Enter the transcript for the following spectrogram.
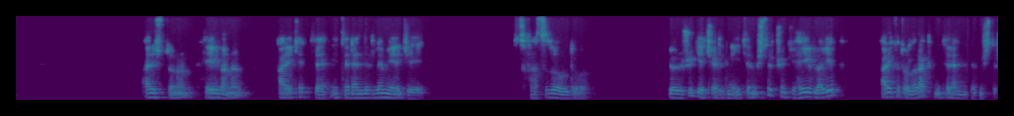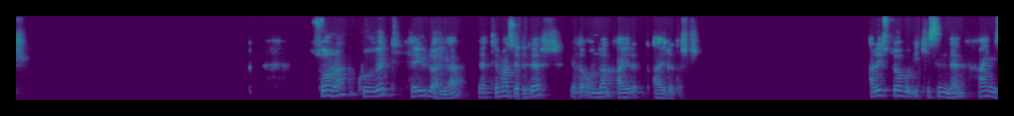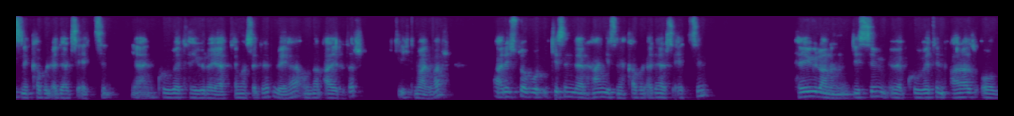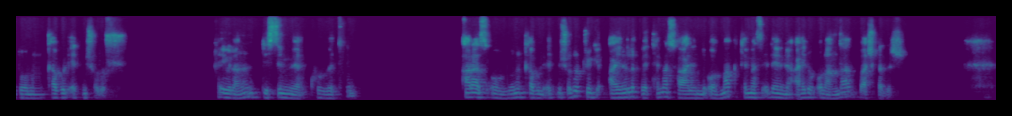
Aristo'nun Heyula'nın hareketle nitelendirilemeyeceği sıfatsız olduğu görüşü geçerliliğini yitirmiştir. Çünkü Heyula'yı hareket olarak nitelendirmiştir. Sonra kuvvet Heyula'ya ya temas eder ya da ondan ayrı, ayrıdır. Aristo bu ikisinden hangisini kabul ederse etsin, yani kuvvet Heyula'ya temas eder veya ondan ayrıdır iki ihtimal var. Aristo bu ikisinden hangisine kabul ederse etsin, Heyula'nın cisim ve kuvvetin araz olduğunu kabul etmiş olur. Heyula'nın cisim ve kuvvetin araz olduğunu kabul etmiş olur. Çünkü ayrılık ve temas halinde olmak, temas edenle ayrı olandan başkadır.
